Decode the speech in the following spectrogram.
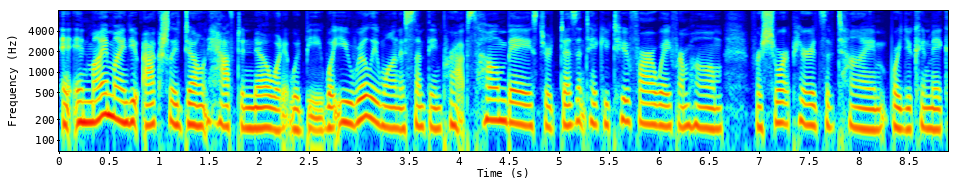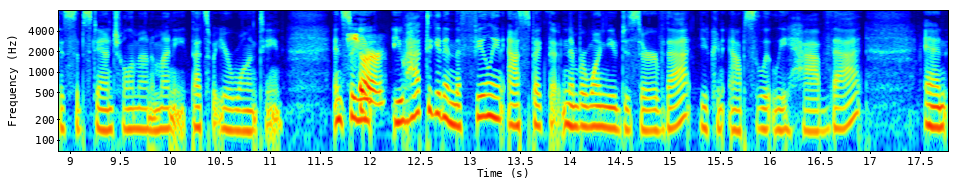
in my mind, you actually don't have to know what it would be. What you really want is something perhaps home based or doesn't take you too far away from home for short periods of time where you can make a substantial amount of money. That's what you're wanting. And so Sure. you, you have to get in the feeling aspect that number one, you deserve that. You can absolutely have that. And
